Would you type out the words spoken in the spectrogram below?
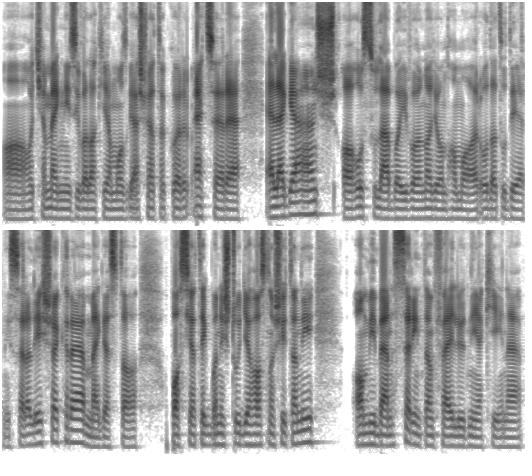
A, hogyha megnézi valaki a mozgását, akkor egyszerre elegáns, a hosszú lábaival nagyon hamar oda tud érni szerelésekre, meg ezt a passzjátékban is tudja hasznosítani, amiben szerintem fejlődnie kéne,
